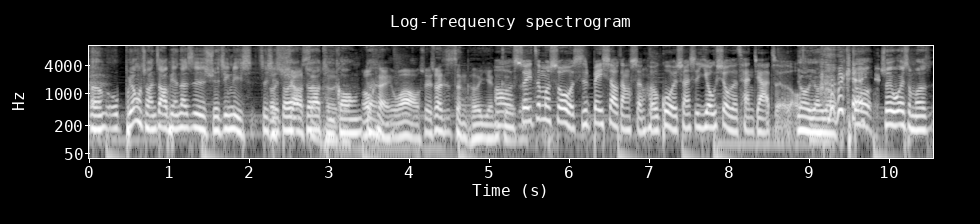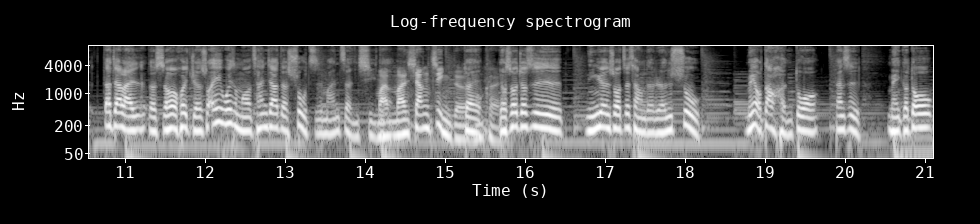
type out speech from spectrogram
嗯，我不用传照片，但是学经历史这些都要都要提供。OK，哇，wow, 所以算是审核严格。哦，所以这么说，我是被校长审核过，也算是优秀的参加者了。有有有。Okay. 所以为什么大家来的时候会觉得说，哎，为什么参加的数值蛮整齐，蛮蛮相近的？对，Okay. 有时候就是宁愿说这场的人数。没有到很多，但是每个都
